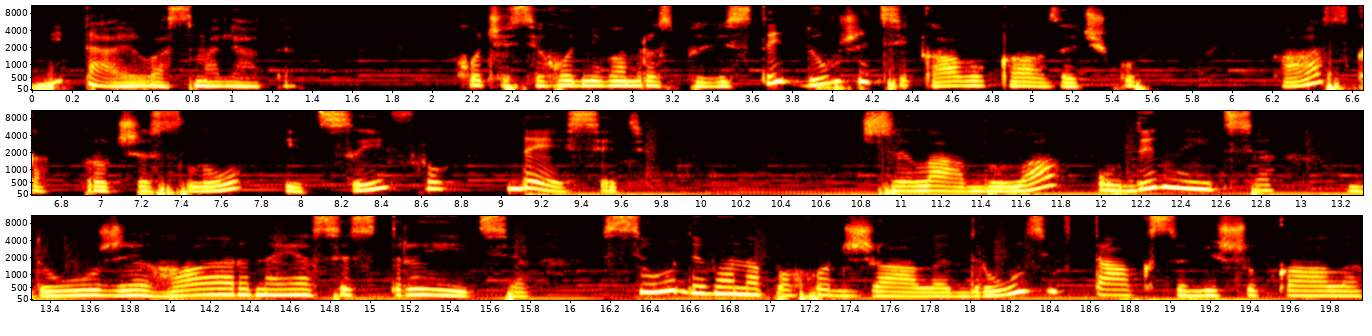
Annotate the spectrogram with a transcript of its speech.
Вітаю вас, малята! Хочу сьогодні вам розповісти дуже цікаву казочку. Казка про число і цифру 10. Жила була одиниця, дуже гарна сестриця. Всюди вона походжала, друзів так собі шукала.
